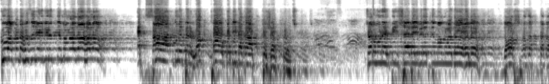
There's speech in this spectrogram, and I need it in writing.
কুয়াকাটা হুজুরের বিরুদ্ধে মামলা দেওয়া হলো। একসাথ গ্রুপের লক্ষ কোটি টাকা আত্মসাত করেছে। চরমনের পীর সাহেবের বিরুদ্ধে মামলা দেওয়া হলো। দশ হাজার টাকা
